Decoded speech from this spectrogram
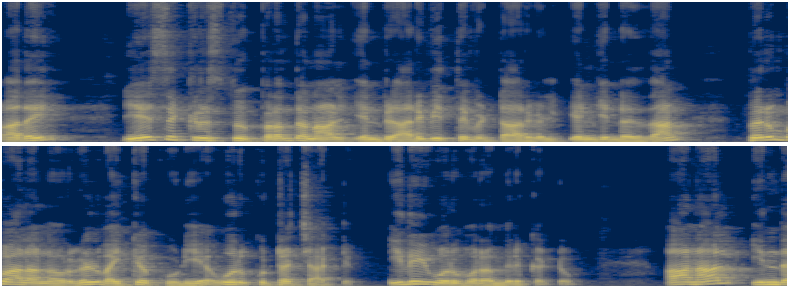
அதை இயேசு கிறிஸ்து பிறந்த நாள் என்று அறிவித்து விட்டார்கள் என்கின்றது தான் பெரும்பாலானவர்கள் வைக்கக்கூடிய ஒரு குற்றச்சாட்டு. இது ஒரு புறம் இருக்கட்டும். ஆனால் இந்த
